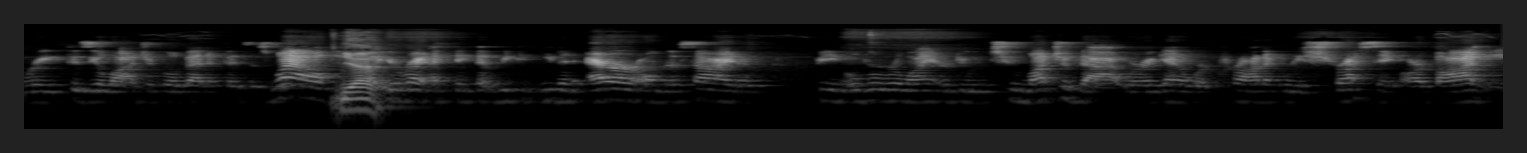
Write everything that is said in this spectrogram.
great physiological benefits as well. Yeah. But you're right. I think that we can even err on the side of being over reliant or doing too much of that, where again, we're chronically stressing our body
